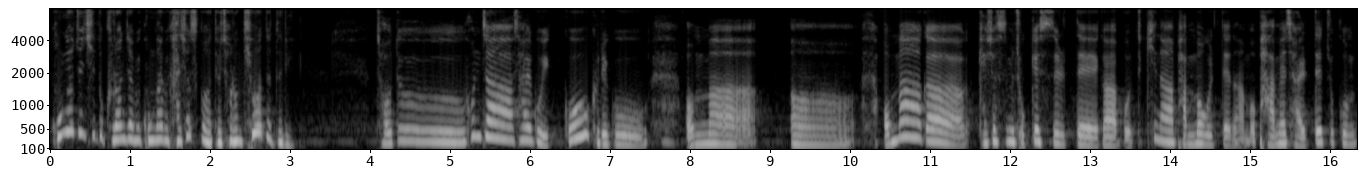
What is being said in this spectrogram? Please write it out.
공효진 씨도 그런 점이 공감이 가셨을 것 같아요. 저런 키워드들이. 저도 혼자 살고 있고 그리고 엄마 어 엄마가 계셨으면 좋겠을 때가 뭐 특히나 밥 먹을 때나 뭐 밤에 잘 때 조금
